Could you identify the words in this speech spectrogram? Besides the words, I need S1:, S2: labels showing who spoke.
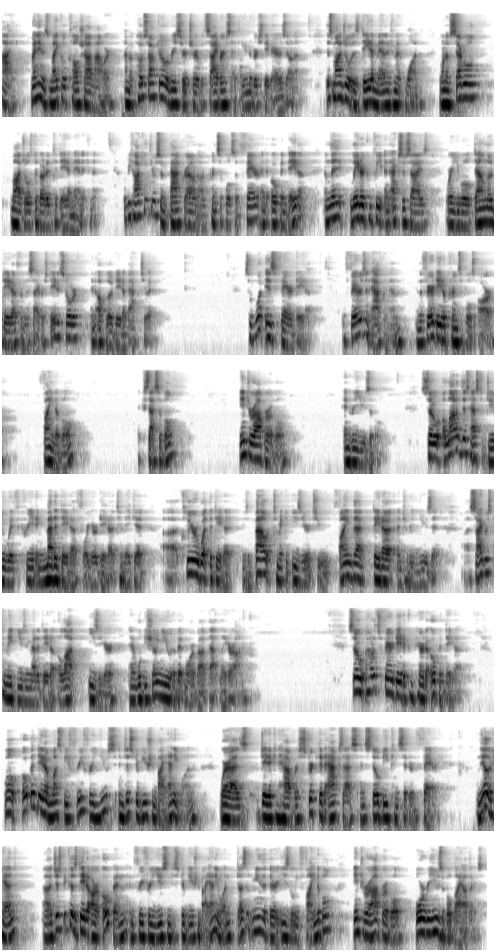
S1: Hi, my name is Michael Culshaw Maurer. I'm a postdoctoral researcher with Cyverse at the University of Arizona. This module is Data Management 1, one of several modules devoted to data management. We'll be talking through some background on principles of fair and open data, and la later complete an exercise where you will download data from the Cyverse data store and upload data back to it. So what is FAIR data? Well, FAIR is an acronym, and the FAIR data principles are findable, accessible, interoperable, and reusable. So a lot of this has to do with creating metadata for your data to make it uh, clear what the data is about, to make it easier to find that data and to reuse it. Uh, Cyverse can make using metadata a lot easier, and we'll be showing you a bit more about that later on. So how does fair data compare to open data? Well, open data must be free for use and distribution by anyone, whereas data can have restricted access and still be considered fair. On the other hand, uh, just because data are open and free for use and distribution by anyone doesn't mean that they're easily findable, interoperable, or reusable by others.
